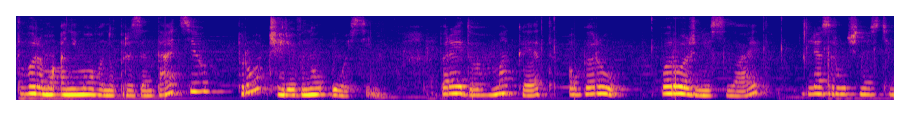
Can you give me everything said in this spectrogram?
Створимо анімовану презентацію про чарівну осінь. Перейду в макет, оберу порожній слайд для зручності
